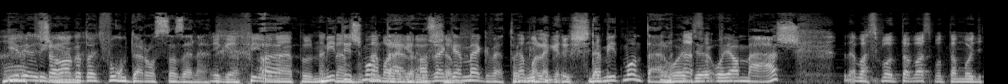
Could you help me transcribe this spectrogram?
Hát Írja is a hallgató, hogy fú, de rossz a zene. Igen, Fiona Ö, Apple-nek Mit nem- is nem a mondtál? az engem megvet. Hogy Nem mit, a legerősebb. De mit mondtál? Hogy Azt mondtam. olyan más? Nem azt mondtam, azt mondtam, hogy,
